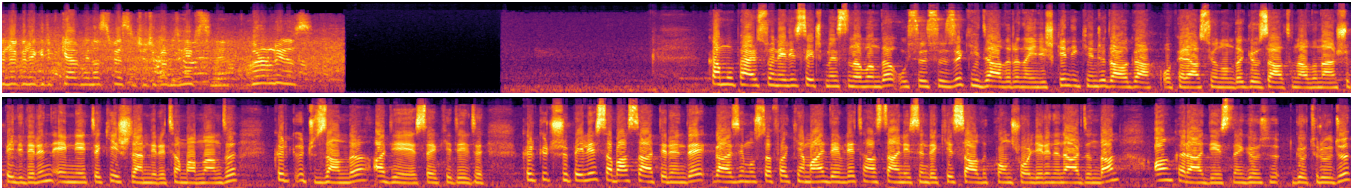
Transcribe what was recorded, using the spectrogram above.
güle güle gidip gelmeyi nasip etsin çocuklarımızın hepsine. Gururluyuz. Kamu personeli seçme sınavında usulsüzlük iddialarına ilişkin ikinci dalga operasyonunda gözaltına alınan şüphelilerin emniyetteki işlemleri tamamlandı. 43 zanlı adliyeye sevk edildi. 43 şüpheli sabah saatlerinde Gazi Mustafa Kemal Devlet Hastanesi'ndeki sağlık kontrollerinin ardından Ankara Adliyesi'ne gö- götürüldü.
